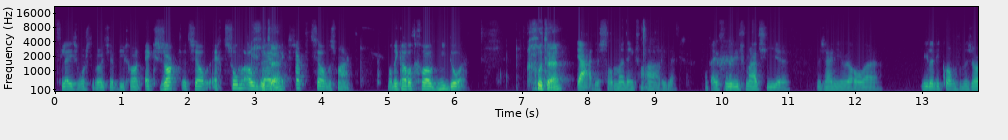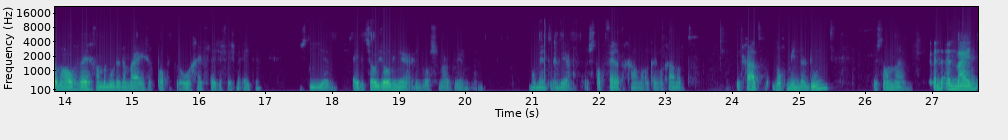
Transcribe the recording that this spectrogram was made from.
vleesworstenbroodje heb, die gewoon exact hetzelfde, echt zonder overdrijven, exact hetzelfde smaakt. Want ik had het gewoon niet door. Goed hè? Ja, dus dan eh, denk ik van, ah, relaxed. Want even voor jullie informatie, eh, we zijn hier wel... eh Mila die kwam van de zomer halverwege van de moeder naar mij en zegt, pap, ik wil geen vlees en vis meer eten. Dus die eh, eet het sowieso niet meer. En het was voor mij ook weer een moment om weer een stap verder te gaan. Maar Oké, we gaan het... Ik ga het nog minder doen. Dus dan... eh, en, en mijn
